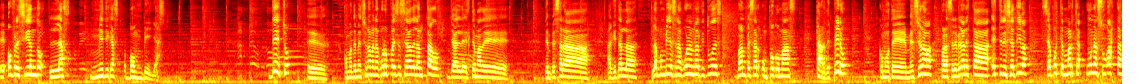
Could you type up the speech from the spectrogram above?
eh, ofreciendo las míticas bombillas. De hecho, eh, como te mencionaba, en algunos países se ha adelantado ya el, tema de, de empezar a, a quitar la- las bombillas en algunas latitudes. Va a empezar un poco más tarde. Pero, como te mencionaba, para celebrar esta, esta iniciativa se ha puesto en marcha una subasta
